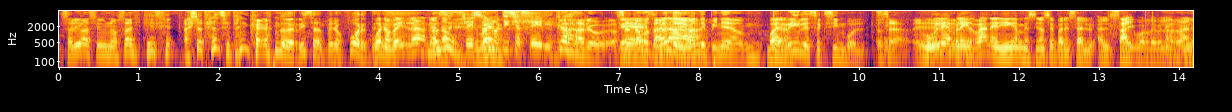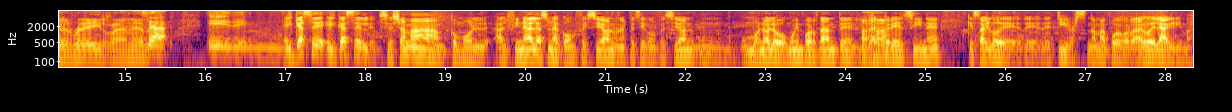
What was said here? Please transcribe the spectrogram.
salió hace unos años. ¿Qué dice? Allá atrás se están cagando de risa, pero fuerte. Bueno, Blade Runner No no. sé. Che, son Bueno. noticias serias. Claro, o sea, estamos hablando de. Iván de Pineda, un Bueno. terrible sex symbol. O Sí. sea, eh, Googleen Blade Runner y díganme si no se parece al, al cyborg de Blade a Runner. Blade Runner. O sea, eh, de, mm, El que hace, el que hace, el- se llama como el- al final hace una confesión, una especie de confesión, un, un monólogo muy importante en Ajá. la historia del cine, que es algo de, de- de tears, no me puedo acordar, algo de lágrimas,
